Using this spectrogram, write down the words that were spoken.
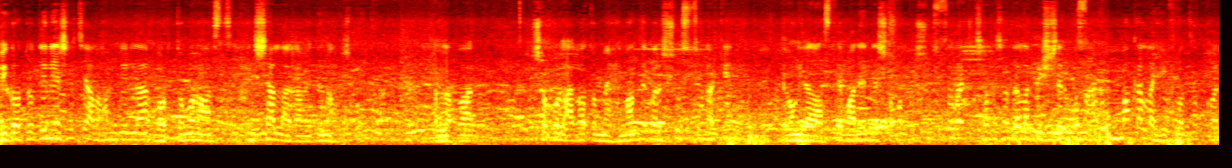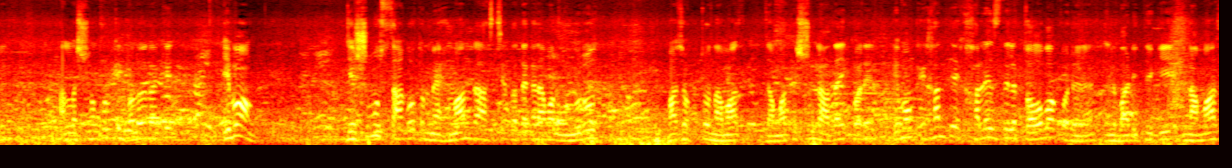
বিগত দিনে এসেছে, আলহামদুলিল্লাহ বর্তমানও আসছে ইনশাল্লাহ আগামী দিনও আসবে। আল্লাহ পাক সকল আগত মেহমানদের করে সুস্থ রাখেন এবং যারা আসতে পারেন সকলকে সুস্থ রাখেন। সাথে সাথে আল্লাহ বিশ্বের উম্মাকে আল্লাহ হিফাজত করেন। আল্লাহ সকলকে ভালো রাখেন এবং যে সমস্ত আগত মেহমানরা আসছে তাদেরকে আমার অনুরোধ পাঁচক্ত নামাজ জামাতের সঙ্গে আদায় করেন এবং এখান থেকে খালেজ দিলে তওবা করে না যেন বাড়িতে গিয়ে নামাজ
